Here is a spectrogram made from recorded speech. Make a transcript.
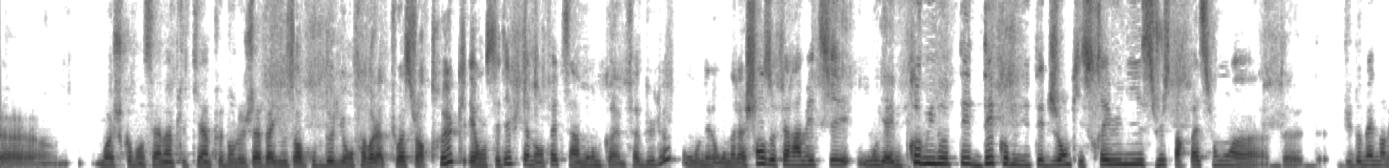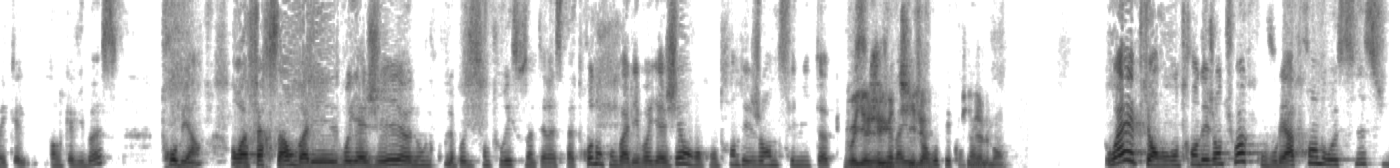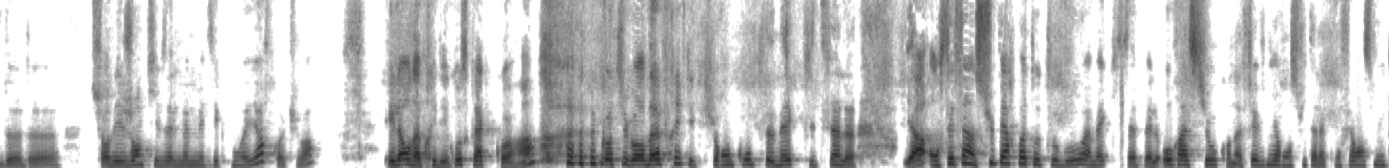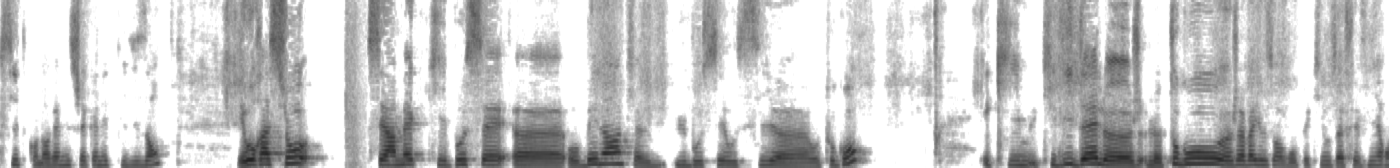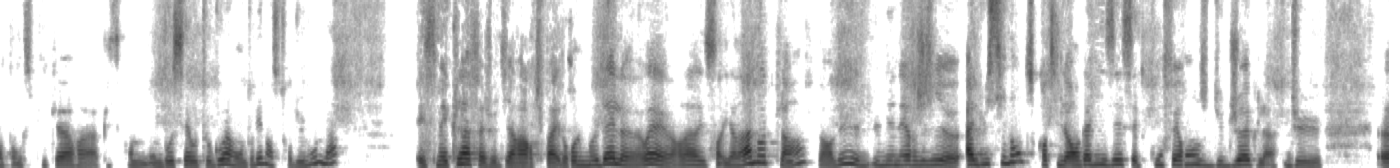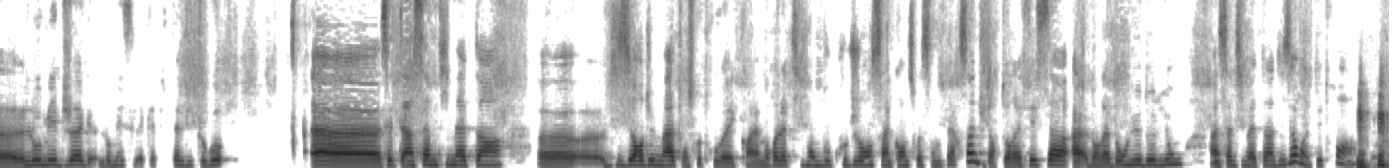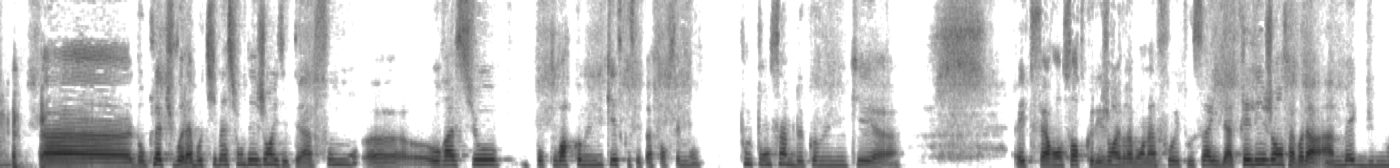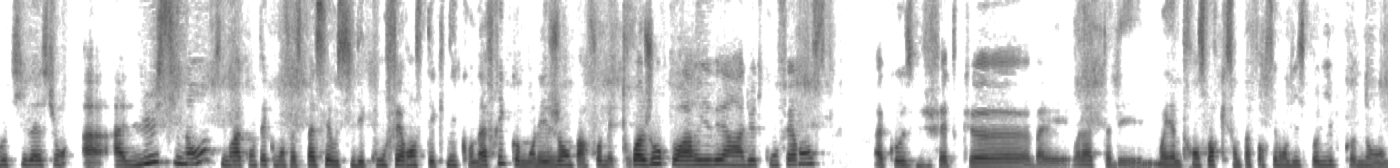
Moi, je commençais à m'impliquer un peu dans le Java User Group de Lyon, enfin voilà, tu vois, ce genre de truc. Et on s'est dit, putain, mais en fait, c'est un monde quand même fabuleux. On, on, a la chance de faire un métier où il y a une communauté, des communautés de gens qui se réunissent juste par passion de du domaine dans, lequel, dans lequel ils bossent. Trop bien. On va faire ça, on va aller voyager. Euh, nous, la position touriste ne nous intéresse pas trop, donc on va aller voyager en rencontrant des gens de ces meet-up. Voyager utile, finalement. Ouais, et puis en rencontrant des gens, tu vois, qu'on voulait apprendre aussi de, sur des gens qui faisaient le même métier que nous ailleurs, quoi, tu vois. Et là, on a pris des grosses claques, quoi. Hein Quand tu vas en Afrique et que tu rencontres le mec qui tient le. A... On s'est fait un super pote au Togo, un mec qui s'appelle Horatio, qu'on a fait venir ensuite à la conférence Mixit qu'on organise chaque année depuis 10 ans. Et Horatio, c'est un mec qui bossait euh, au Bénin, qui a eu bossé aussi euh, au Togo, et qui, qui lidait le, Togo euh, Java User Group, et qui nous a fait venir en tant que speaker, puisqu'on bossait au Togo à un moment dans ce tour du monde là. Et ce mec-là, je veux dire, tu parlais de rôle modèle, euh, ouais, là, il y en a un autre là. Hein. Lui, une énergie euh, hallucinante quand il a organisé cette conférence du Jug, là, du euh, Lomé Jug. Lomé, c'est la capitale du Togo. C'était un samedi matin. 10 euh, heures du mat, on se retrouve avec quand même relativement beaucoup de gens, 50, 60 personnes. Je tu aurais fait ça dans la banlieue de Lyon un samedi matin à 10 heures, on était trois. Hein. Euh, donc là, tu vois la motivation des gens, ils étaient à fond euh, au ratio pour pouvoir communiquer, parce que c'est pas forcément tout le temps simple de communiquer et de faire en sorte que les gens aient vraiment l'info et tout ça. Il appelait les gens, enfin voilà, un mec d'une motivation hallucinante. Il me racontait comment ça se passait aussi des conférences techniques en Afrique, comment les gens parfois mettent trois jours pour arriver à un lieu de conférence à cause du fait que bah, voilà, tu as des moyens de transport qui ne sont pas forcément disponibles comme dans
